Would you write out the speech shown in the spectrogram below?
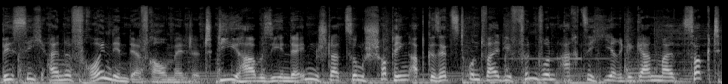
bis sich eine Freundin der Frau meldet. Die habe sie in der Innenstadt zum Shopping abgesetzt und weil die 85-jährige gern mal zockt,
